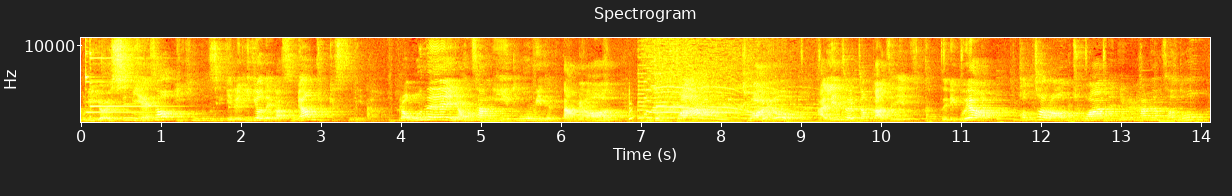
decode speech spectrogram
우리 열심히 해서 이 힘든 시기를 이겨내갔으면 좋겠습니다. 그럼 오늘 영상이 도움이 됐다면 구독과 좋아요, 알림 설정까지 부탁드리고요. 저처럼 좋아하는 일을 하면서도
